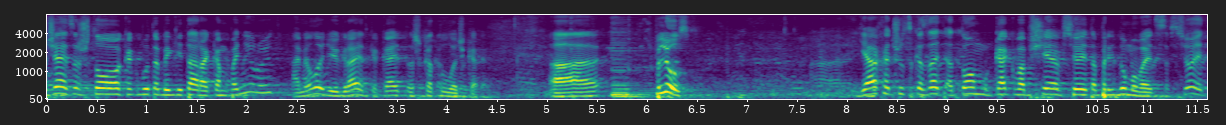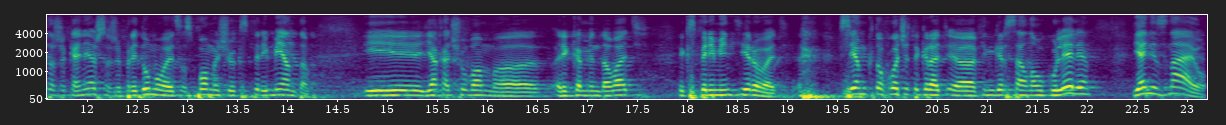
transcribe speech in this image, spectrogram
Получается, что как будто бы гитара аккомпанирует, а мелодию играет какая-то шкатулочка. А, плюс, я хочу сказать о том, как вообще все это придумывается. Все это же, конечно же, придумывается с помощью экспериментов. И я хочу вам э, рекомендовать экспериментировать. Всем, кто хочет играть э, фингерстайл на укулеле, я не знаю,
